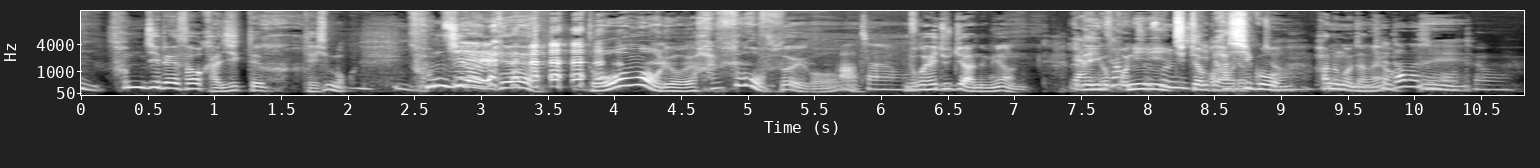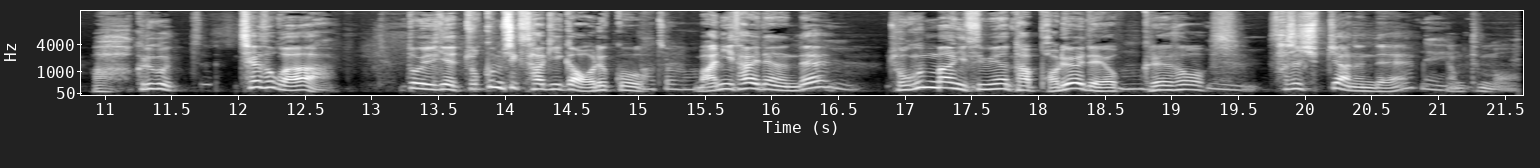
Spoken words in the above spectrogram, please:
음. 손질해서 간식 대, 신 먹고 음. 음. 손질하는 게 너무 어려워요. 할 수가 없어요 이거. 맞아요. 누가 해주지 않으면. 근데 이거 본인이 직접 하시고 어렵죠. 하는 거잖아요. 대단하신 네. 것 같아요. 아 그리고 채소가 또 이게 조금씩 사기가 어렵고 맞아요. 많이 사야 되는데 음. 조금만 있으면 다 버려야 돼요. 음. 그래서 음. 사실 쉽지 않은데 네. 아무튼 뭐.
